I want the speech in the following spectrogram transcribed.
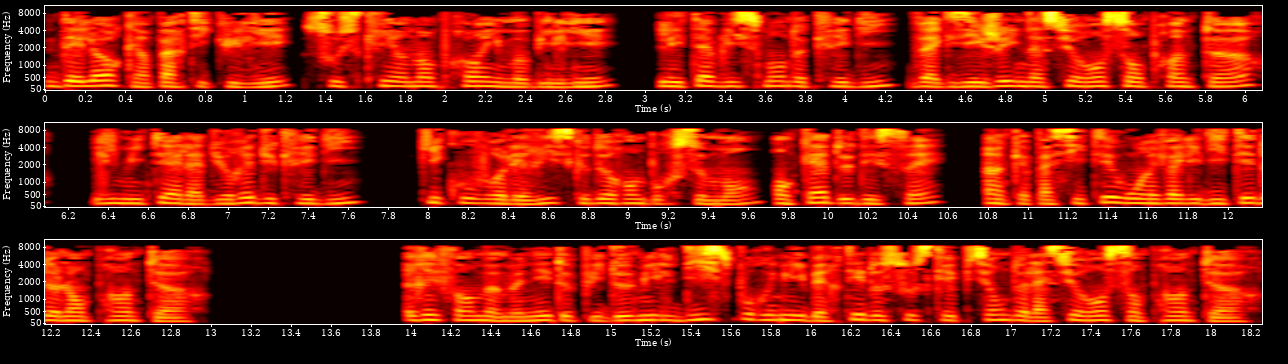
Dès lors qu'un particulier souscrit un emprunt immobilier, l'établissement de crédit va exiger une assurance emprunteur, limitée à la durée du crédit, qui couvre les risques de remboursement en cas de décès, incapacité ou invalidité de l'emprunteur. Réforme menée depuis 2010 pour une liberté de souscription de l'assurance emprunteur.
